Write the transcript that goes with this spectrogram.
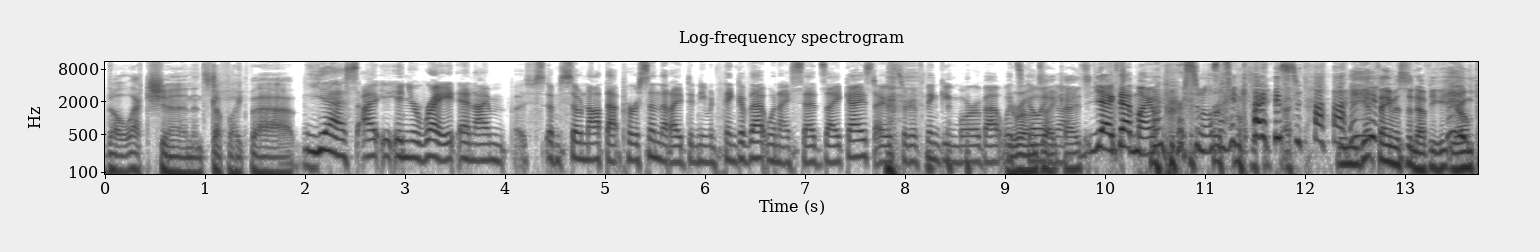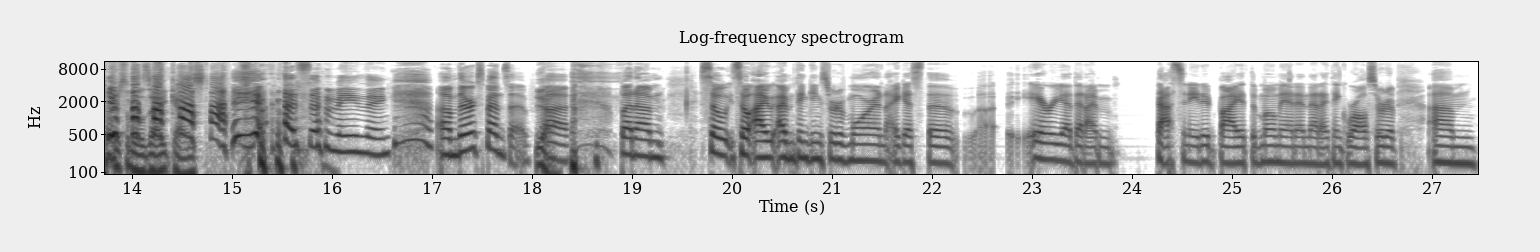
the election and stuff like that. Yes, I and you're right. And I'm I'm so not that person that I didn't even think of that when I said zeitgeist. I was sort of thinking more about what's going zeitgeist? on. Yeah, exactly. My own personal, Personal zeitgeist. when you get famous enough, you get your own personal zeitgeist. That's amazing. Um, they're expensive. Yeah. Uh, but um, so so I I'm thinking sort of more in I guess the uh, area that I'm fascinated by at the moment, and that I think we're all sort of um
